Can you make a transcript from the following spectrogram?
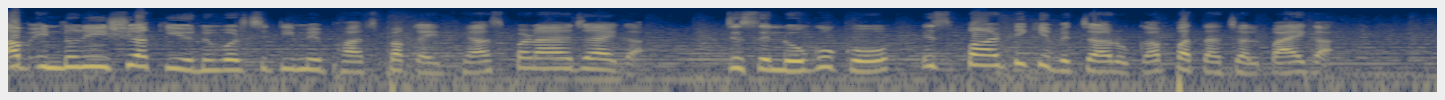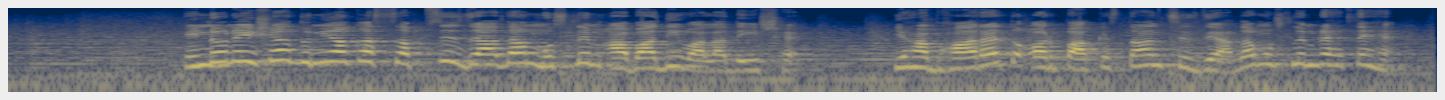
अब इंडोनेशिया की यूनिवर्सिटी में भाजपा का इतिहास पढ़ाया जाएगा, जिससे लोगों को इस पार्टी के विचारों का पता चल पाएगा। इंडोनेशिया दुनिया का सबसे ज़्यादा मुस्लिम आबादी वाला देश है। यहाँ भारत और पाकिस्तान से ज़्यादा मुस्लिम रहते हैं।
